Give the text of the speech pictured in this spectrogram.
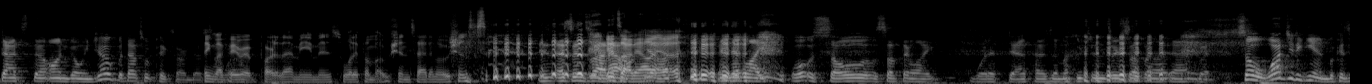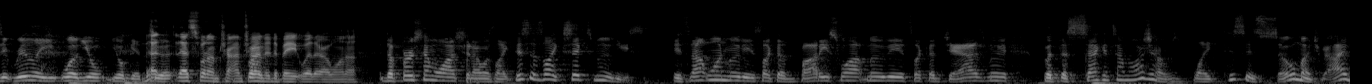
that's the ongoing joke. But that's what Pixar does. I think so my well. favorite part of that meme is what if emotions had emotions? That's inside, Inside out. Out, yeah. yeah. and then like, what was Soul? It was something like, what if death has emotions or something like that. But so watch it again because it really. Well, you'll you'll get to That, it. that's what I'm trying. I'm trying to debate whether I want to. the first time I watched it, I was like, this is like six movies. It's not one movie. It's like a body swap movie. It's like a jazz movie. But the second time I watched it, I was like, this is so much. I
